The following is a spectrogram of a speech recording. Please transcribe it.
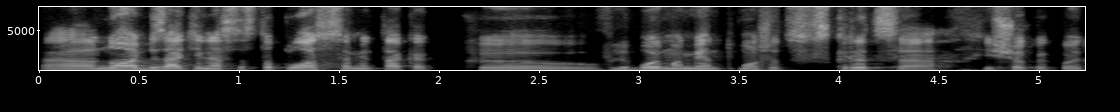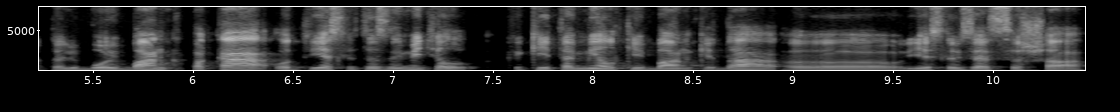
А, но обязательно со стоп-лоссами, так как э, в любой момент может вскрыться еще какой-то любой банк. Пока, вот если ты заметил, какие-то мелкие банки, да, э, если взять США,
